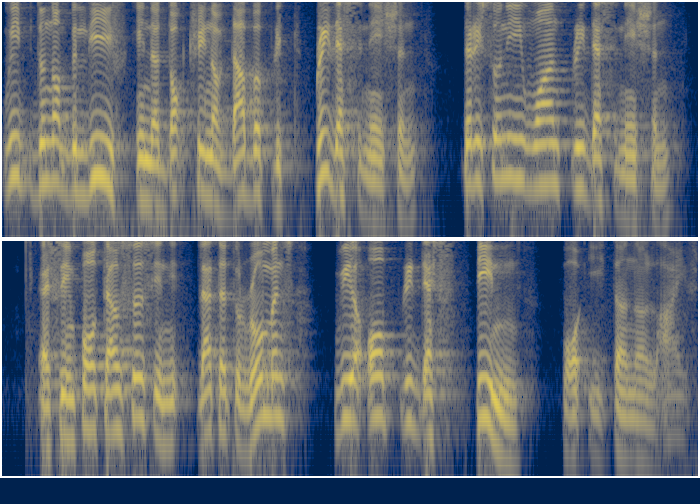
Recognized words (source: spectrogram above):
we do not believe in the doctrine of double predestination. There is only one predestination. As St. Paul tells us in his letter to Romans, we are all predestined for eternal life.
